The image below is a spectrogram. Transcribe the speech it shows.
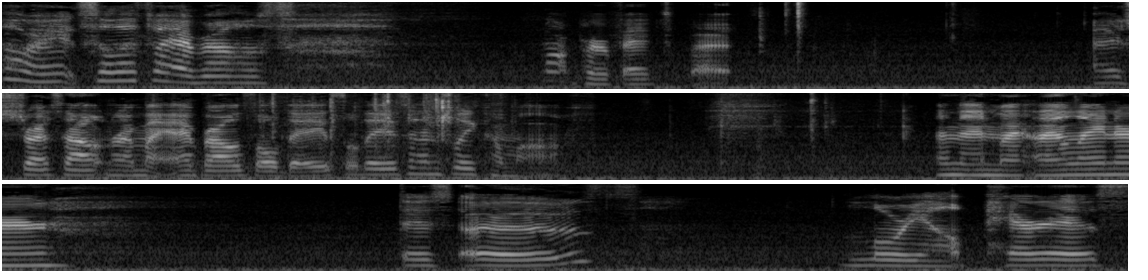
Alright, so that's my eyebrows. Not perfect, but I stress out and rub my eyebrows all day, so they essentially come off. And then my eyeliner. This is L'Oreal Paris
